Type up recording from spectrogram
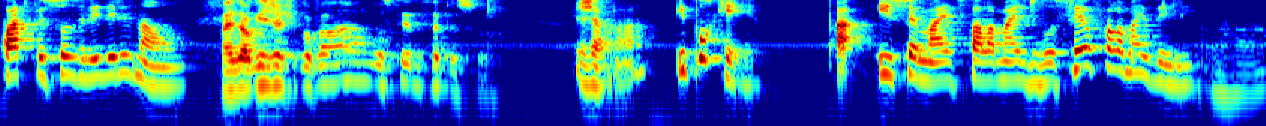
quatro pessoas líderes, não. Mas alguém já chegou e falou, ah, não gostei dessa pessoa. Já. E por quê? Isso é mais, fala mais de você ou fala mais dele? Uhum.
